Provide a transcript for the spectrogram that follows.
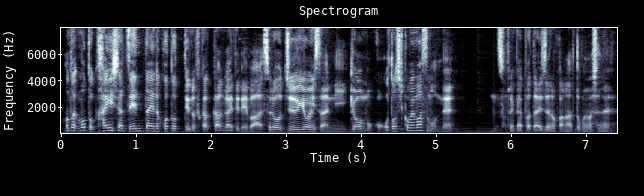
本当にもっと会社全体のことっていうのを深く考えてれば、それを従業員さんに業務をこう落とし込めますもんね。うんそれがやっぱ大事なのかなと思いましたね。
